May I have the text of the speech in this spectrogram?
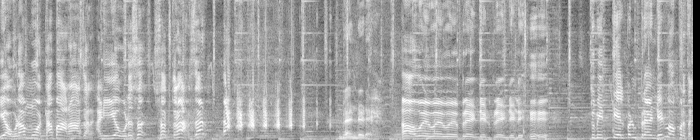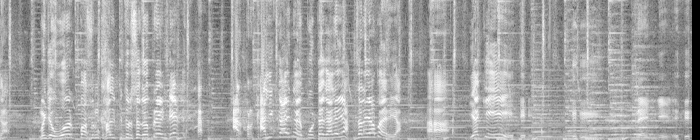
एवढा मोठा बारा हजार आणि एवढं सतरा हजार. ब्रँडेड आहे. हा वय वय वय. ब्रँडेड ब्रँडेड. तुम्ही तेल पण ब्रँडेड वापरता का? म्हणजे वर पासून खालपितूर सगळं ब्रँडेड? अरे पण खाली काय नाही पोट घाला या चला या बाहेर या. हा या की. ब्रँडेड.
